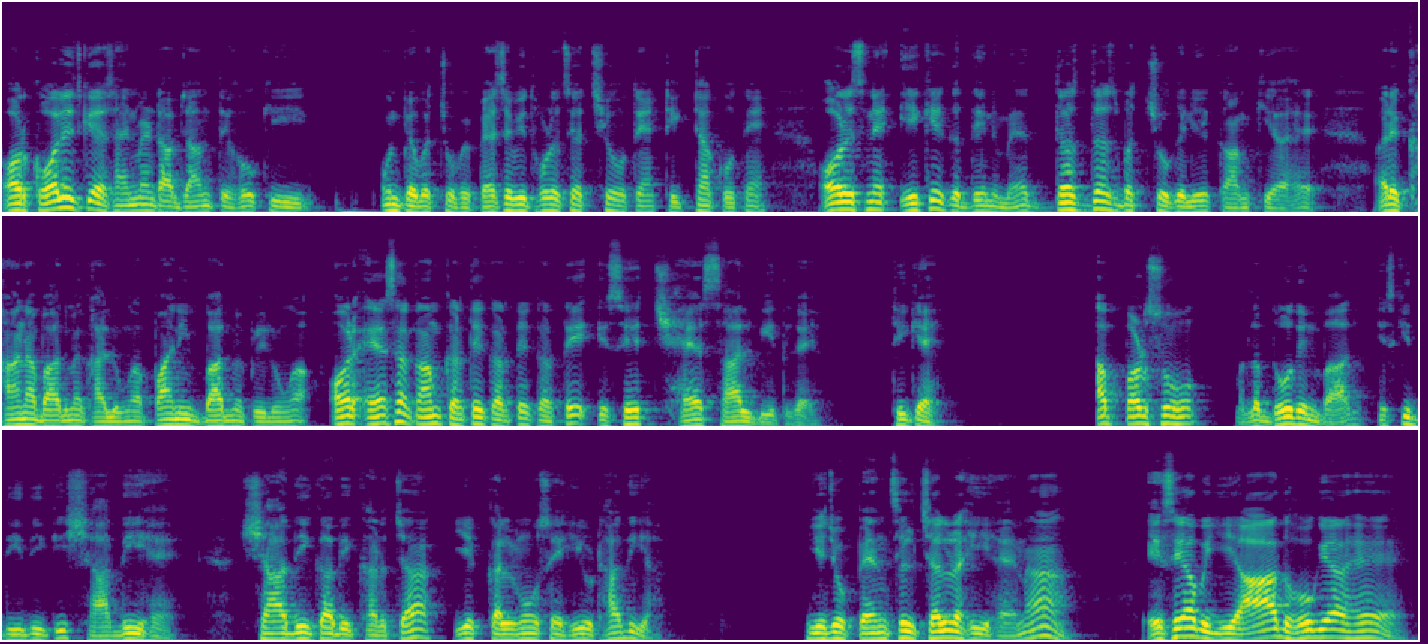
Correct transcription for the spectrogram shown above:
और कॉलेज के असाइनमेंट आप जानते हो कि उन पे बच्चों पे पैसे भी थोड़े से अच्छे होते हैं ठीक ठाक होते हैं, और इसने एक एक दिन में दस दस बच्चों के लिए काम किया है। अरे, खाना बाद में खा लूँगा, पानी बाद में पी लूँगा, और ऐसा काम करते करते करते इसे छः साल बीत गए, ठीक है? अब परसों मतलब दो दिन बाद, इसकी दीदी की शादी है। शादी का भी खर्चा ये कलमों से ही उठा दिया। ये जो पेंसिल चल रही है ना, इसे अब याद हो गया है।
